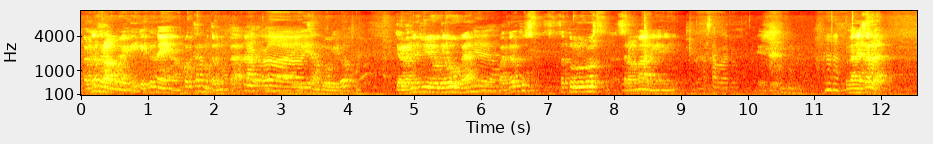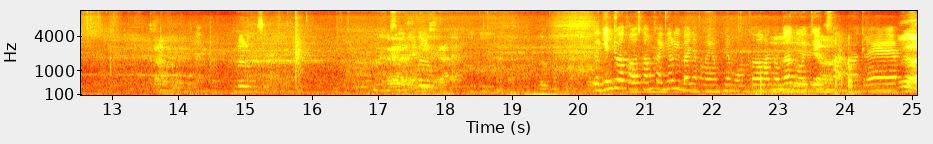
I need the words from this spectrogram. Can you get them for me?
karena selama ini kita naik angkot kan muter-muter. Iya, Nah, jadi iya. sampai gitu. Jalannya tuh jauh-jauh kan? Iya. padahal tuh satu lurus. Serama nih ini. Pasar baru. Pernah nyasar? Sekarang belum. belum sih. Ada Belum. Lagian juga kalau sekarang kayaknya lebih banyak orang yang punya motor atau enggak Gojek Iya. sama Grab. Iya,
